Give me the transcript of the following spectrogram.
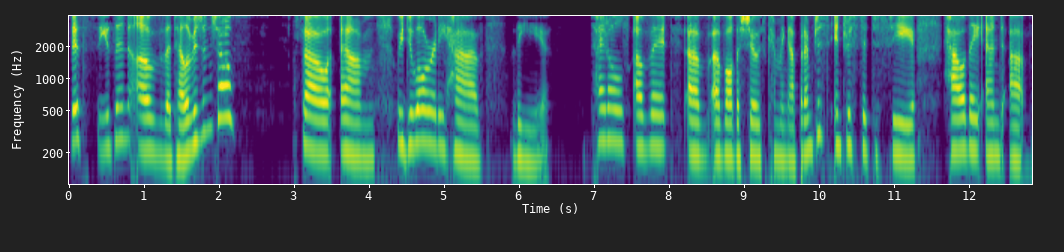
fifth season of the television show. So, um, we do already have the titles of it, of, of all the shows coming up, but I'm just interested to see how they end up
